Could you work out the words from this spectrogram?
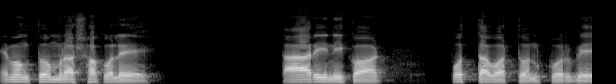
এবং তোমরা সকলে তারই নিকট প্রত্যাবর্তন করবে।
